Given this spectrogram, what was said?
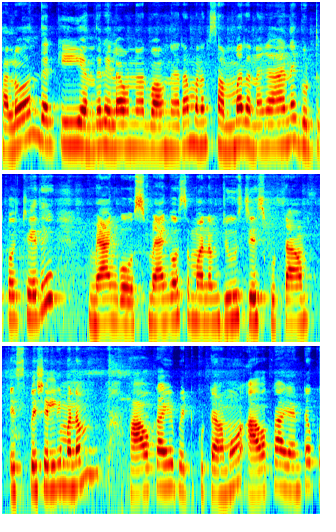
హలో అందరికీ అందరు ఎలా ఉన్నారు? బాగున్నారా? మనకు సమ్మర్ అనగానే గుర్తుకొచ్చేది మ్యాంగోస్. మ్యాంగోస్ మనం జ్యూస్ చేసుకుంటాం. ఎస్పెషల్లీ మనం ఆవకాయ పెట్టుకుంటాము. ఆవకాయ అంటే ఒక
